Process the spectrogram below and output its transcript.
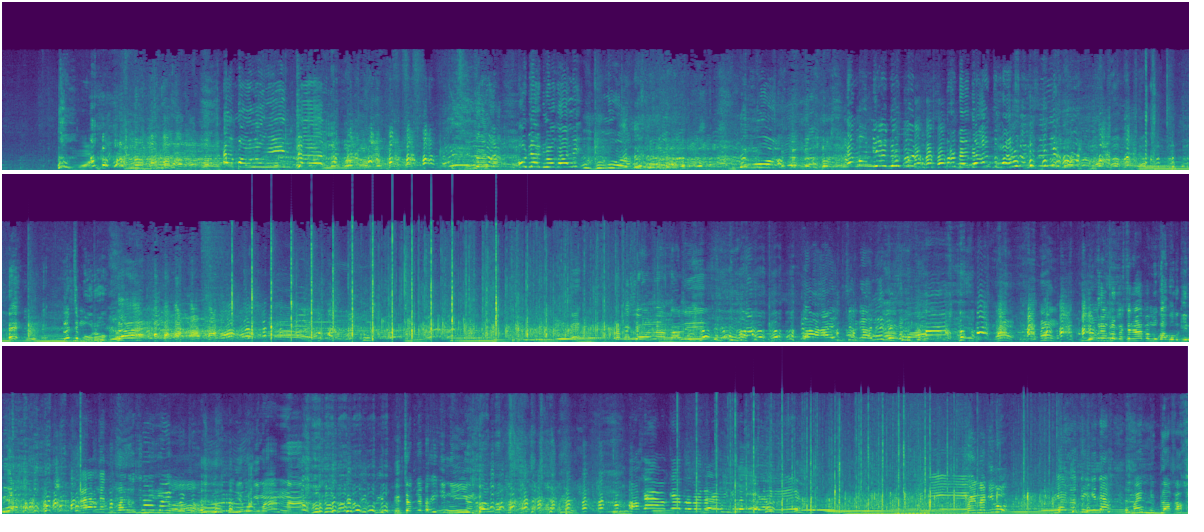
Begini? Sekarang lihat muka lu sendiri dong. Ya mau gimana? Dicapnya pakai ginian. Oke, oke, permainan yang kita sudahi. Ini Main lagi, Bu. ya nanti kita main di belakang.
